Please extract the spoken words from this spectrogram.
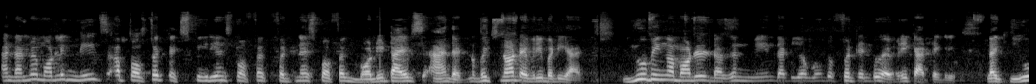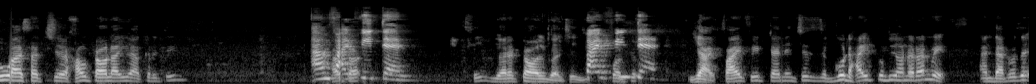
and runway modeling needs a perfect experience, perfect fitness, perfect body types, and that which not everybody has. You being a model doesn't mean that you're going to fit into every category. Like you are such. Uh, how tall are you, Akriti? I'm how five tall? feet ten. See, you're a tall girl. See, five feet ten. Yeah, five feet ten inches is a good height to be on a runway. And that was the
